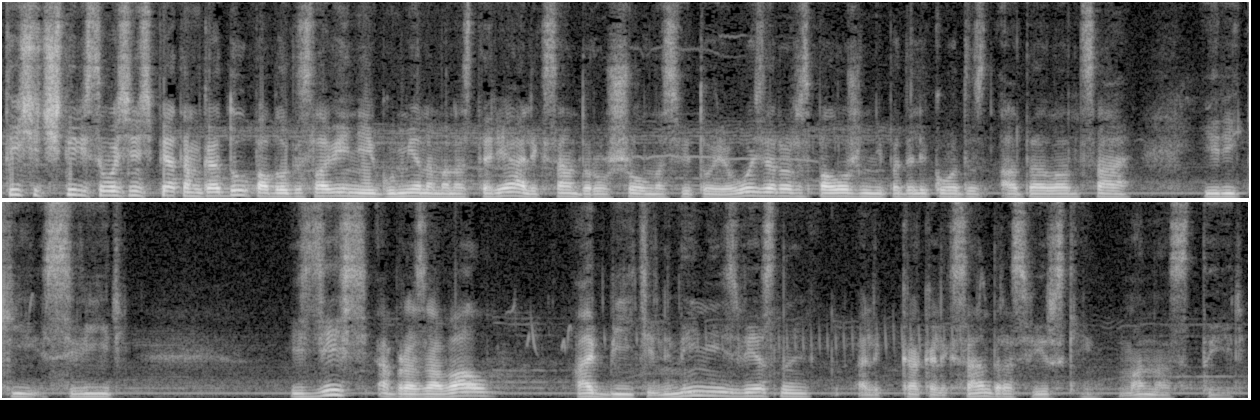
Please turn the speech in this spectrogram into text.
В 1485 году по благословению игумена монастыря Александр ушел на Святое озеро, расположенное неподалеку от Аланца и реки Свирь. И здесь образовал обитель, ныне известный как Александр Свирский монастырь.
